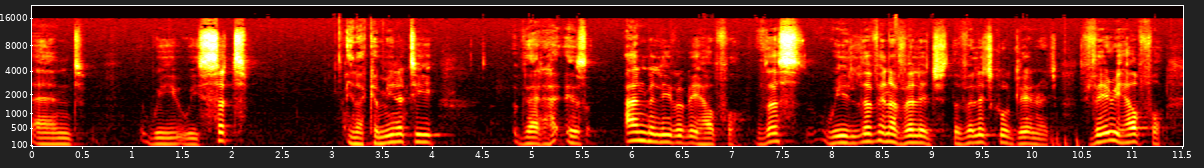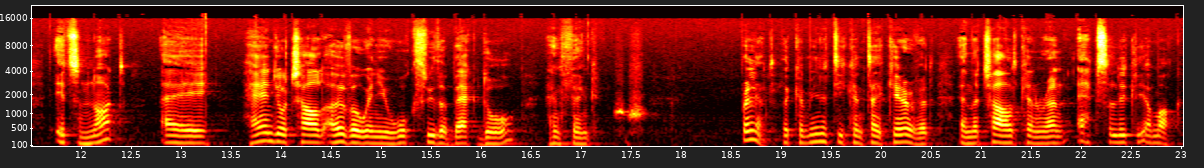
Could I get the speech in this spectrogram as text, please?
And we, we sit in a community that is unbelievably helpful. This, we live in a village, the village called Glenridge. Very helpful. It's not a hand your child over when you walk through the back door and think, brilliant, the community can take care of it and the child can run absolutely amok.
